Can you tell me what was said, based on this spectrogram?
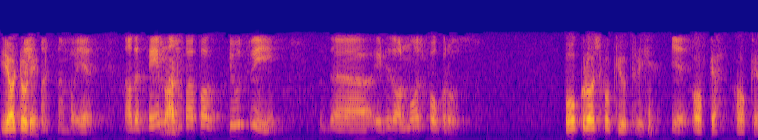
year to date. number, yes. Now the same number for Q3, uh, it is almost 4 crores. 4 crores for Q3? Yes. Okay, okay.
